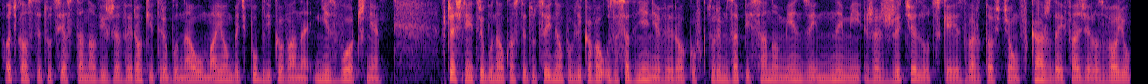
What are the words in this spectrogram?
choć Konstytucja stanowi, że wyroki Trybunału mają być publikowane niezwłocznie. Wcześniej Trybunał Konstytucyjny opublikował uzasadnienie wyroku, w którym zapisano m.in., że życie ludzkie jest wartością w każdej fazie rozwoju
